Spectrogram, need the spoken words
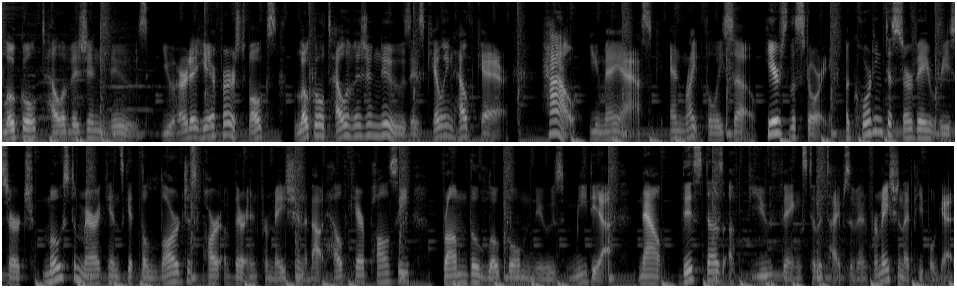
Local television news. You heard it here first, folks. Local television news is killing healthcare. How, you may ask, and rightfully so. Here's the story. According to survey research, most Americans get the largest part of their information about healthcare policy from the local news media. Now, this does a few things to the types of information that people get.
